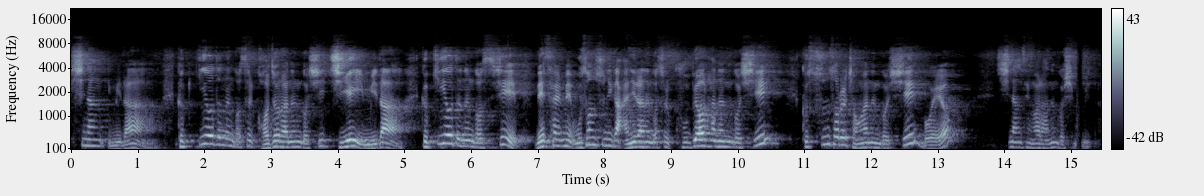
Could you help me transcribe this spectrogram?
신앙입니다. 그 끼어드는 것을 거절하는 것이 지혜입니다. 그 끼어드는 것이 내 삶의 우선순위가 아니라는 것을 구별하는 것이 그 순서를 정하는 것이 뭐예요? 신앙생활하는 것입니다.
